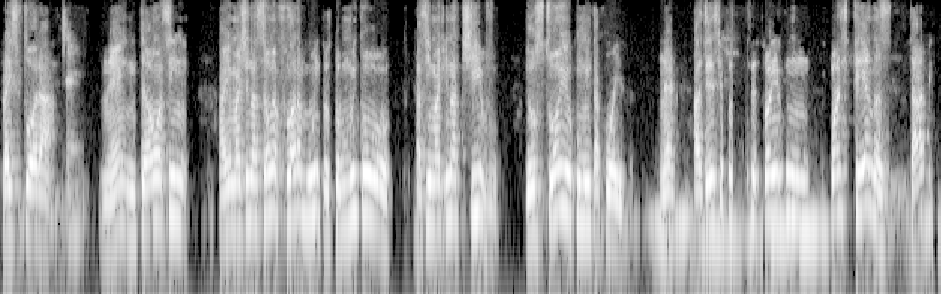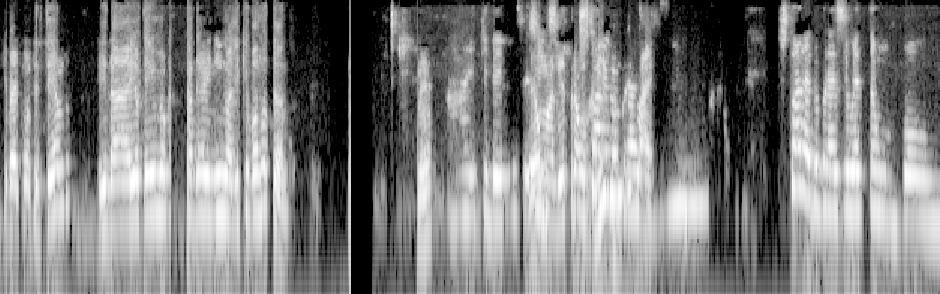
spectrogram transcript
para explorar, é. né? Então, assim, a imaginação aflora muito. Eu estou muito, assim, imaginativo. Eu sonho com muita coisa, né? Às vezes tipo, você sonha com, com as cenas, sabe, que vai acontecendo, e daí eu tenho meu caderninho ali que eu vou anotando. Né? Ai, que delícia, É gente. uma letra horrível, mas vai. História do Brasil é tão bom.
